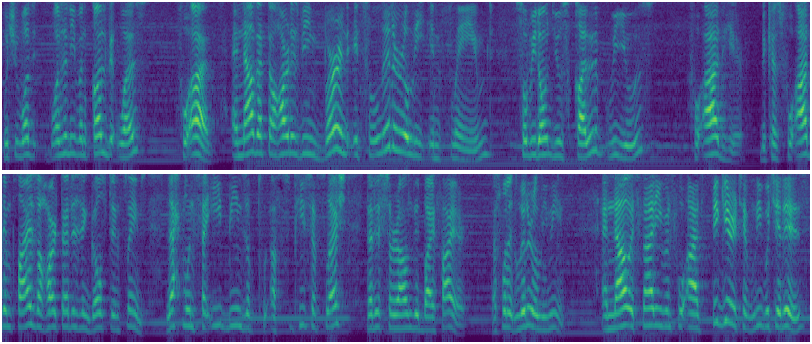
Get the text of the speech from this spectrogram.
which was, wasn't even qalb, it was fu'ad. And now that the heart is being burned, it's literally inflamed. So we don't use qalb, we use fu'ad here. Because fu'ad implies a heart that is engulfed in flames. Lahmun fa'id means a, a, piece of flesh that is surrounded by fire. That's what it literally means. And now it's not even fu'ad figuratively, which it is,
